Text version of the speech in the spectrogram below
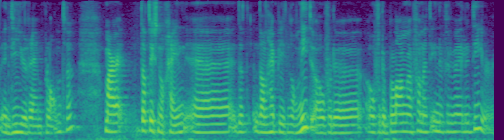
uh, dieren en planten. Maar dat is nog geen, uh, dat, dan heb je het nog niet over de, over de belangen van het individuele dier.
